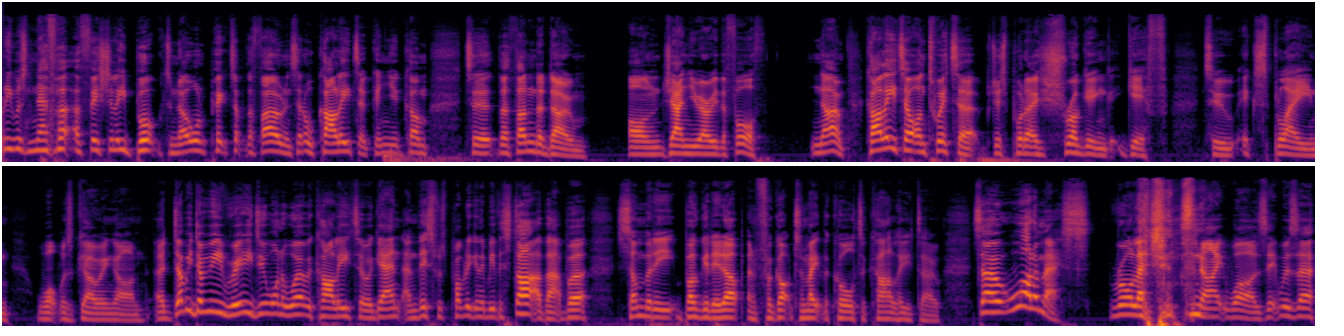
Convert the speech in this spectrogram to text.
but he was never officially booked. No one picked up the phone and said, Oh, Carlito, can you come to the Thunderdome on January the 4th? No. Carlito on Twitter just put a shrugging gif to explain what was going on. Uh, WWE really do want to work with Carlito again, and this was probably going to be the start of that, but somebody buggered it up and forgot to make the call to Carlito. So, what a mess. Raw Legends night was. It was a,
